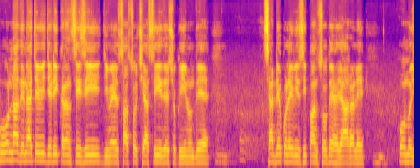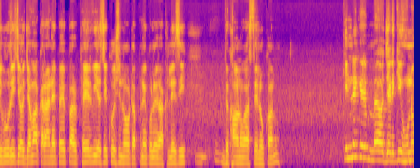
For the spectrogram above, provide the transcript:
ਉਹਨਾਂ ਦਿਨਾਂ 'ਚ ਵੀ ਜਿਹੜੀ ਕਰੰਸੀ ਸੀ ਜਿਵੇਂ 786 ਦੇ ਸ਼ੌਕੀਨ ਹੁੰਦੇ ਆ ਸਾਡੇ ਕੋਲੇ ਵੀ ਸੀ 500 ਤੇ 1000 ਵਾਲੇ। ਉਹ ਮਜਬੂਰੀ 'ਚ ਉਹ ਜਮ੍ਹਾਂ ਕਰਾਣੇ ਪਏ ਪਰ ਫਿਰ ਵੀ ਅਸੀਂ ਕੁਝ ਨੋਟ ਆਪਣੇ ਕੋਲੇ ਰੱਖ ਲਏ ਸੀ ਦਿਖਾਉਣ ਵਾਸਤੇ ਲੋਕਾਂ ਨੂੰ। ਕਿੰਨੇ ਕਿ ਜਿਹੜੀ ਕਿ ਹੁਣ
